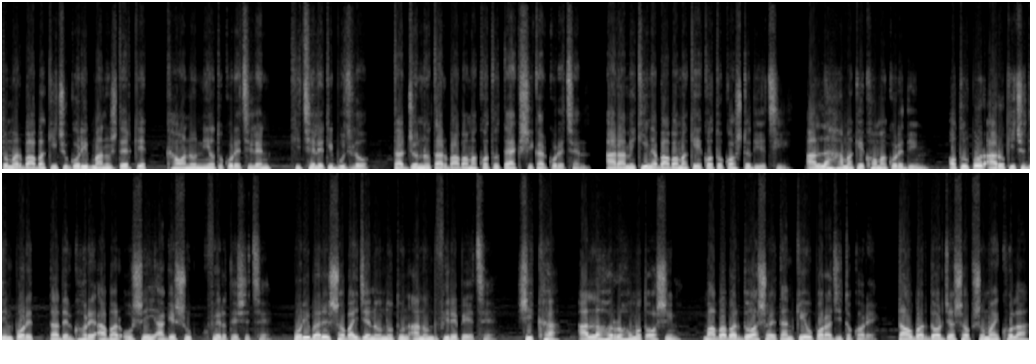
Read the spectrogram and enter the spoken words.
তোমার বাবা কিছু গরিব মানুষদেরকে খাওয়ানোর নিয়ত করেছিলেন, কি ছেলেটি বুঝল? তার জন্য তার বাবা মা কত ত্যাগ স্বীকার করেছেন। আর আমি কি না বাবা মাকে কত কষ্ট দিয়েছি। আল্লাহ আমাকে ক্ষমা করে দিন। অতঃপর আরও কিছুদিন পরে তাদের ঘরে আবার ও সেই আগে সুখ ফেরত এসেছে। পরিবারের সবাই যেন নতুন আনন্দ ফিরে পেয়েছে। শিক্ষা, আল্লাহর রহমত অসীম। মা বাবার দোয়া শয়তানকেও পরাজিত করে। তাওবার দরজা সব সময় খোলা,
